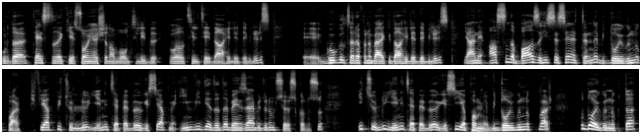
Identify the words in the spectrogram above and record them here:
burada Tesla'daki son yaşanan volatility, volatility'yi dahil edebiliriz. Google tarafını belki dahil edebiliriz. Yani aslında bazı hisse senetlerinde bir doygunluk var. Fiyat bir türlü yeni tepe bölgesi yapmıyor. Nvidia'da da benzer bir durum söz konusu. Bir türlü yeni tepe bölgesi yapamıyor. Bir doygunluk var. Bu doygunlukta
